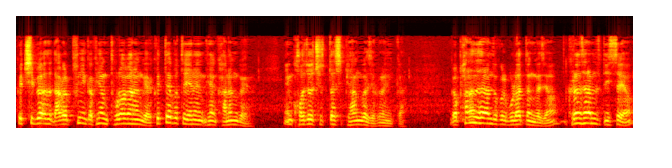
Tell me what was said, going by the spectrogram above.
그 집에 와서 락을 푸니까 그냥 돌아가는 거예요. 그때부터 얘는 그냥 가는 거예요. 그냥 거저 주다시피 한 거죠. 그러니까. 그러니까 파는 사람도 그걸 몰랐던 거죠. 그런 사람들도 있어요.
